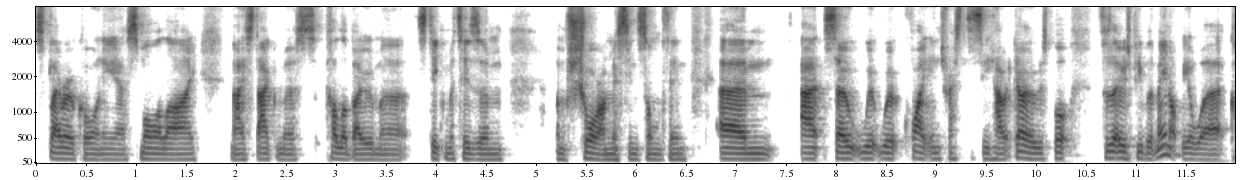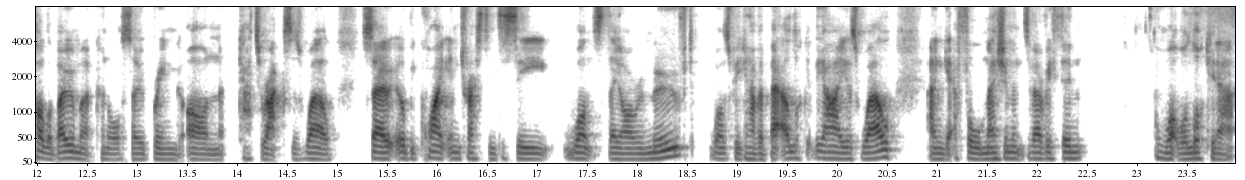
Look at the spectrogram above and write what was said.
sclerocornea, small eye, nystagmus, coloboma, stigmatism. I'm sure I'm missing something. Um, uh, so we're, we're, quite interested to see how it goes. But for those people that may not be aware, coloboma can also bring on cataracts as well. So it'll be quite interesting to see once they are removed, once we can have a better look at the eye as well and get full measurements of everything, what we're looking at.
